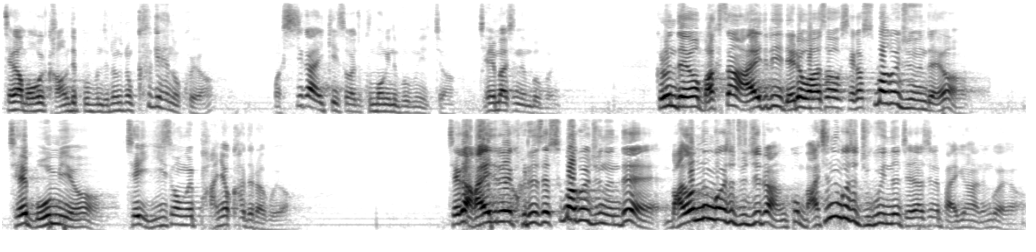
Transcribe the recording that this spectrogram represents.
제가 먹을 가운데 부분들은 좀 크게 해놓고요. 막 씨가 이렇게 있어가지고 구멍 있는 부분 있죠. 제일 맛있는 부분. 그런데요, 막상 아이들이 내려와서 제가 수박을 주는데요, 제 몸이요, 제 이성을 반역하더라고요. 제가 아이들의 그릇에 수박을 주는데 맛없는 거에서 주지를 않고 맛있는 거에서 주고 있는 제 자신을 발견하는 거예요.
